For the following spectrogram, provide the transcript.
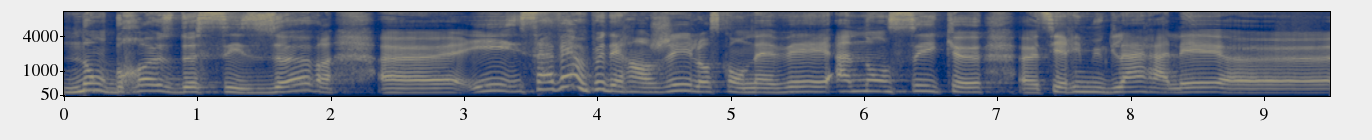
nombreuses de ses œuvres. Euh, et ça avait un peu dérangé lorsqu'on avait annoncé que euh, Thierry Mugler allait euh,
